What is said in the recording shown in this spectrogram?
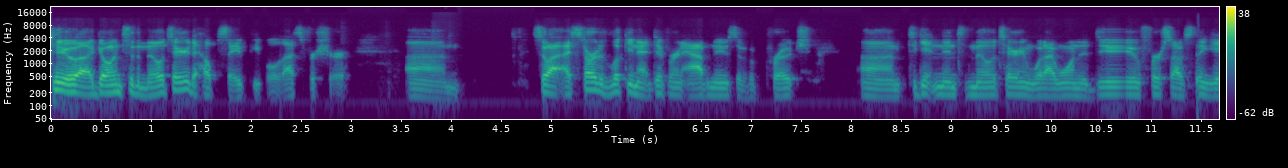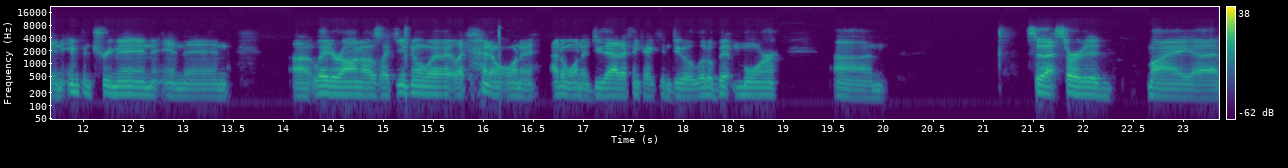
to uh, go into the military to help save people. That's for sure. Um, so I, I, started looking at different avenues of approach um, to getting into the military and what I wanted to do. First, I was thinking infantryman, and then uh, later on, I was like, you know what? Like, I don't want to. I don't want to do that. I think I can do a little bit more. Um, so that started my uh,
